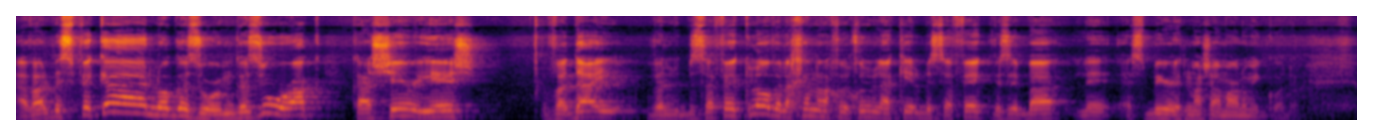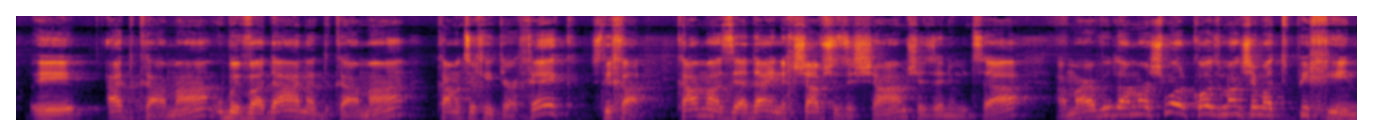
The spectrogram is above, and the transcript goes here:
אבל בספקן לא גזרו, הם גזרו רק כאשר יש ודאי, ובספק לא, ולכן אנחנו יכולים להקל בספק, וזה בא להסביר את מה שאמרנו מקודם. אה, עד כמה, ובוודאן עד כמה, כמה צריך להתרחק, סליחה, כמה זה עדיין נחשב שזה שם, שזה נמצא, אמר רב יהודה אמר שמואל, כל זמן שמטפיחין,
